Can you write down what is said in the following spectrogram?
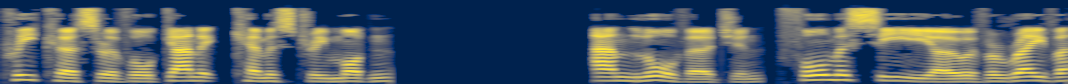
precursor of organic chemistry modern. Anne Lauvergeon, former CEO of Areva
